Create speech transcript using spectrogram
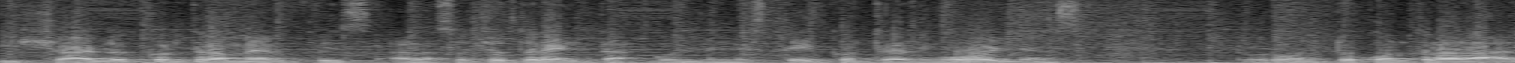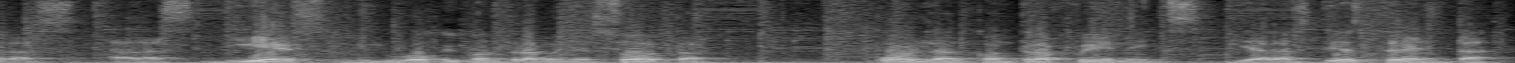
y Charlotte contra Memphis. A las 8.30 Golden State contra New Orleans. Toronto contra Dallas. A las 10 Milwaukee contra Minnesota. Portland contra Phoenix. Y a las 10.30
